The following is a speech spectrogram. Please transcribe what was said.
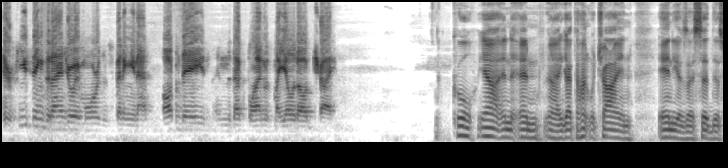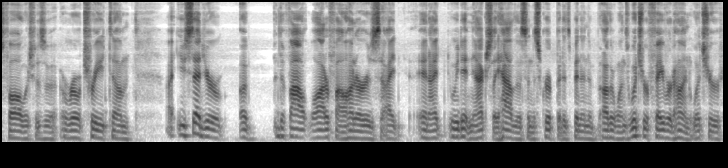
there are a few things that I enjoy more than spending an autumn day in the duck blind with my yellow dog Chai. Cool, yeah, and and uh, I got to hunt with Chai and Andy, as I said this fall, which was a, a real treat. Um, you said you're a devout waterfowl hunter, is I and I we didn't actually have this in the script, but it's been in the other ones. What's your favorite hunt? What's your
